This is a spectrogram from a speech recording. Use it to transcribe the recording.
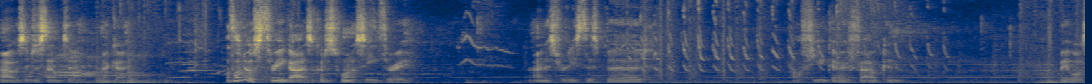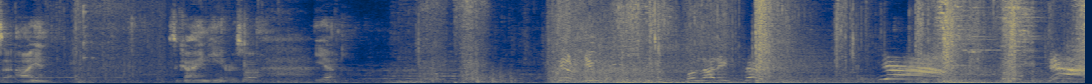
Oh, is it just them two? Okay. I thought it was three guys. I could have sworn I seen three. Alright, let's release this bird. Off you go, Falcon. Wait, what was that? Iron? There's a guy in here as well. Yeah. Polari said! Yeah! Yeah!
